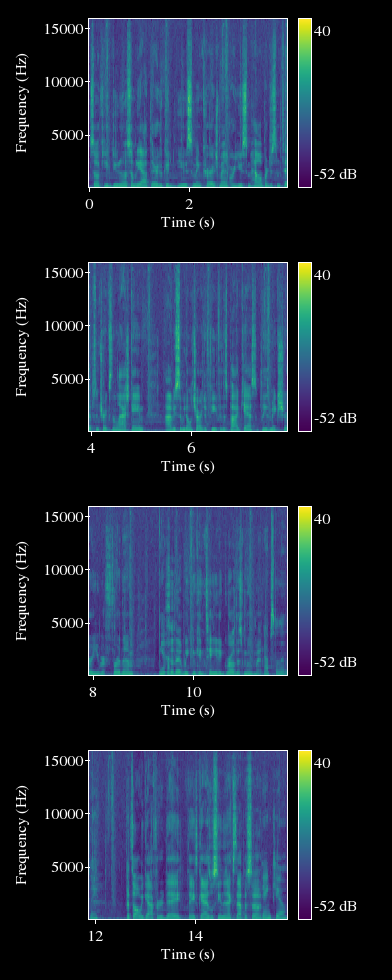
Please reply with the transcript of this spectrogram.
So if you do know somebody out there who could use some encouragement or use some help or just some tips and tricks in the lash game, obviously we don't charge a fee for this podcast. So please make sure you refer them Yeah. so that we can continue to grow this movement. Absolutely. That's all we got for today. Thanks, guys. We'll see you in the next episode. Thank you.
